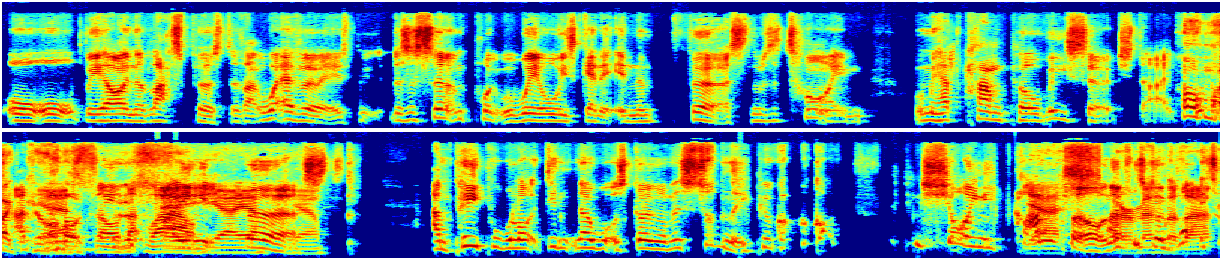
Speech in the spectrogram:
or, or behind the last person, like whatever it is. But there's a certain point where we always get it in the first. There was a time when we had Clamperl Research Day. Oh my and God. Yeah, so that- wow, playing it yeah, yeah, yeah. And people were like, didn't know what was going on. And suddenly people got, I've got a freaking shiny Yes, Clamperl. and I everyone's remember going, what? that. It's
